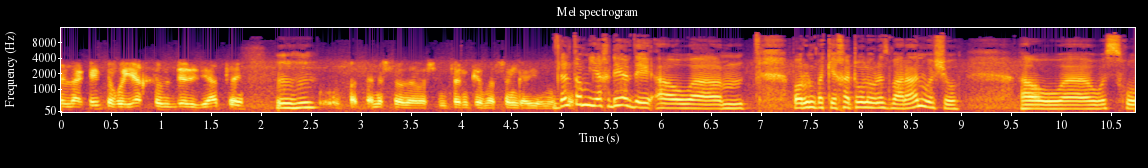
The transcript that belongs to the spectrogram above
علاقې ته خو یخ ډېر زیات دی پته نشته د واشنگټن کې بسنګ یو دلته یخ ډېر دی او پرون پکې خټول ورځ باران وشو او اوس خو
